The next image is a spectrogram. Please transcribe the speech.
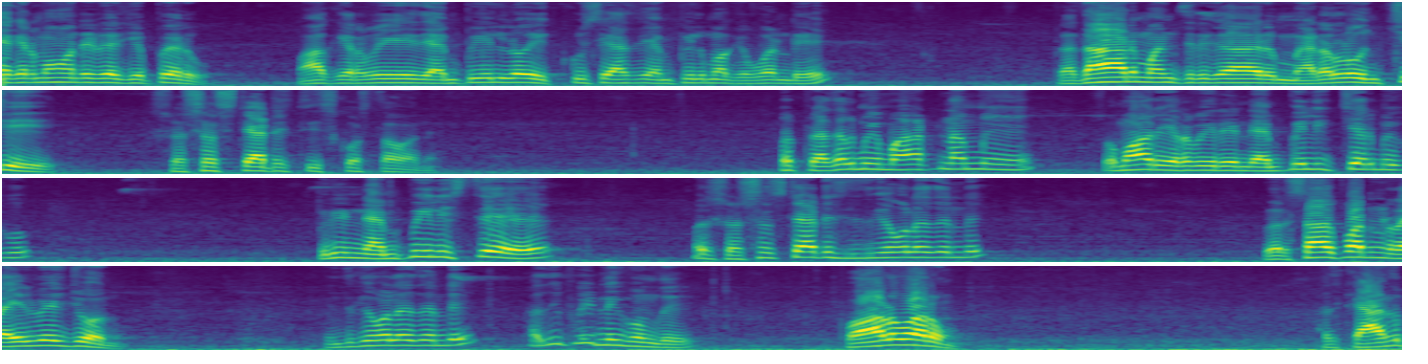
జగన్మోహన్ రెడ్డి గారు చెప్పారు మాకు ఇరవై ఐదు ఎంపీల్లో ఎక్కువ శాతం ఎంపీలు మాకు ఇవ్వండి. ప్రధానమంత్రి గారు మెడలో ఉంచి స్పెషల్ స్టేటస్ తీసుకొస్తామని. ప్రజలు మీ మాట నమ్మి సుమారు ఇరవై రెండు ఎంపీలు ఇచ్చారు మీకు. మీరు ఇన్ని ఎంపీలు ఇస్తే మరి స్పెషల్ స్టేటస్ ఎందుకు ఇవ్వలేదండి? విశాఖపట్నం రైల్వే జోన్ ఎందుకు ఇవ్వలేదండి? అది పెండింగ్ ఉంది. పోలవరం అది కేంద్ర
